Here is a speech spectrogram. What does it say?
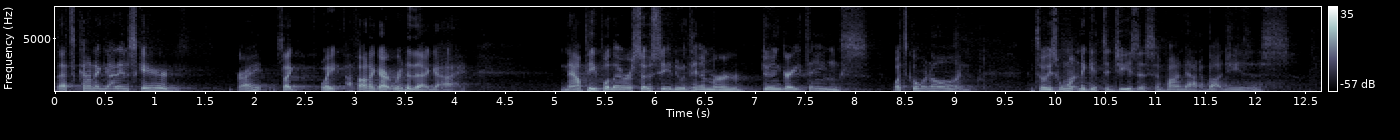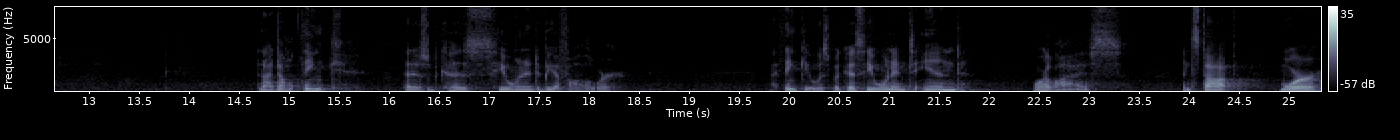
That's kind of got him scared, right? It's like, wait, I thought I got rid of that guy. Now people that are associated with him are doing great things. What's going on? And so he's wanting to get to Jesus and find out about Jesus. And I don't think that it was because he wanted to be a follower. I think it was because he wanted to end more lives and stop more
